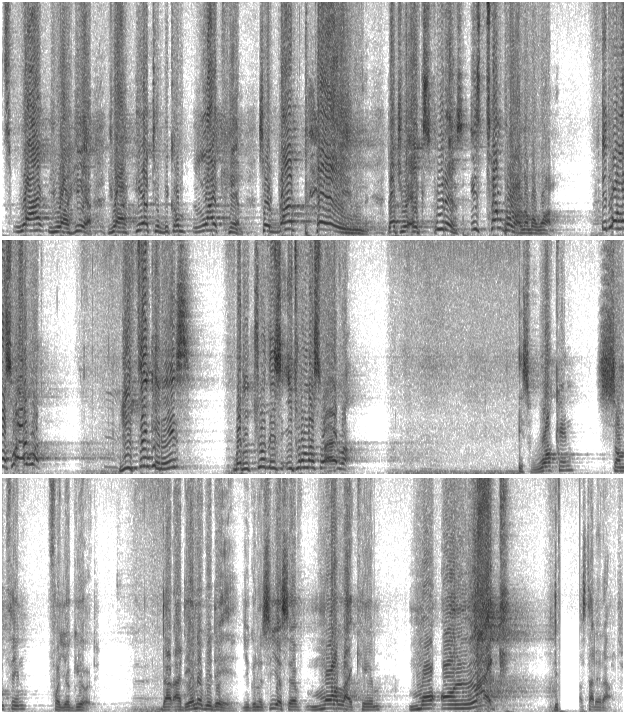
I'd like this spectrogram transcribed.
that's why you are here. You are here to become like him. So that pain that you experience is temporal, number one. It won't last forever. You think it is, but the truth is it won't last forever. It's working something for your good. That at the end of the day, you're going to see yourself more like him, more unlike the started out.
